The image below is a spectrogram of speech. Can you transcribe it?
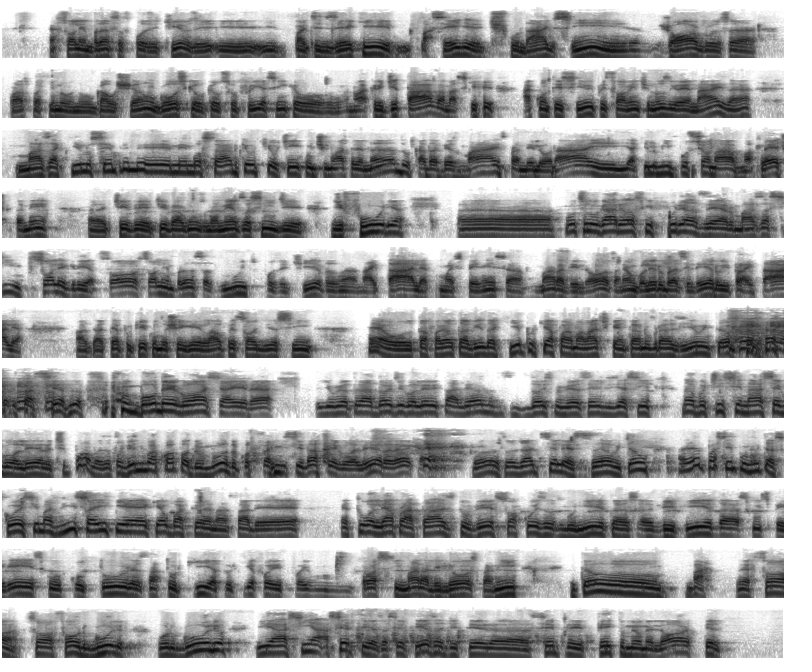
é só lembranças positivas e, e, e dizer que passei de dificuldade, sim, jogos é, próximo aqui no, no gauchão, gols que eu, que eu sofri assim que eu não acreditava, mas que aconteciam, principalmente nos grenais, né? Mas aquilo sempre me, me mostraram que eu, que eu tinha que continuar treinando cada vez mais para melhorar e, e aquilo me impulsionava. O Atlético também Uh, tive, tive alguns momentos assim de, de fúria. Uh, outros lugares eu acho que fúria zero, mas assim, só alegria, só, só lembranças muito positivas na, na Itália, uma experiência maravilhosa, né? Um goleiro brasileiro ir para a Itália, até porque quando eu cheguei lá o pessoal dizia assim, é, o Tafarel está vindo aqui porque a Parmalat quer entrar no Brasil, então está sendo um bom negócio aí, né? E o meu treinador de goleiro italiano, dois primeiros, ele dizia assim: Não, vou te ensinar a ser goleiro. Tipo, pô, mas eu tô vindo uma Copa do Mundo, pô, vai me ensinar a ser goleiro, né, cara? Eu sou já de seleção. Então, eu passei por muitas coisas, sim, mas isso aí que é, que é o bacana, sabe? É, é tu olhar para trás e tu ver só coisas bonitas, eh, vividas, com experiência, com culturas. Na Turquia, a Turquia foi, foi um próximo maravilhoso para mim. Então, bah, é só, só, só orgulho orgulho e assim a certeza, a certeza de ter uh, sempre feito o meu melhor, ter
